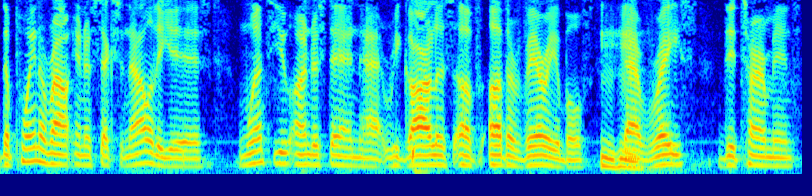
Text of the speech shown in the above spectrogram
the point around intersectionality is once you understand that regardless of other variables, Mhm. that race determines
